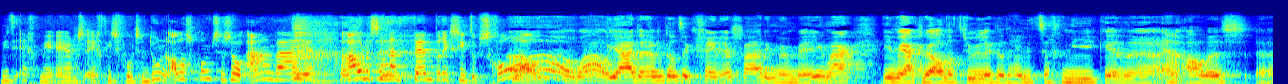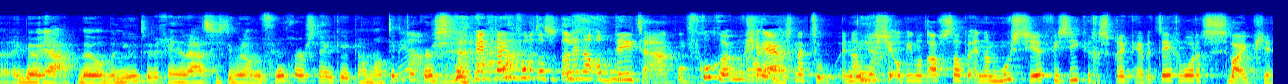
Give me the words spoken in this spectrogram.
niet echt meer ergens echt iets voor te doen. Alles komt ze zo aanwaaien. Ouders zijn aan het pamperen. Ik zie het op school al. Oh, wauw. Ja, daar heb ik natuurlijk geen ervaring meer mee. Maar je merkt wel natuurlijk dat hele techniek en, uh, en alles. Uh, ik ben, ja, ben wel benieuwd. De generaties die worden allemaal vloggers, denk ik. Allemaal TikTokkers. Ja. kijk bijvoorbeeld als het alleen al op daten aankomt. Vroeger moest je oh, ja. ergens naartoe. En dan moest je op iemand afstappen en dan moest je fysieke gesprek hebben. Tegenwoordig swipe je.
